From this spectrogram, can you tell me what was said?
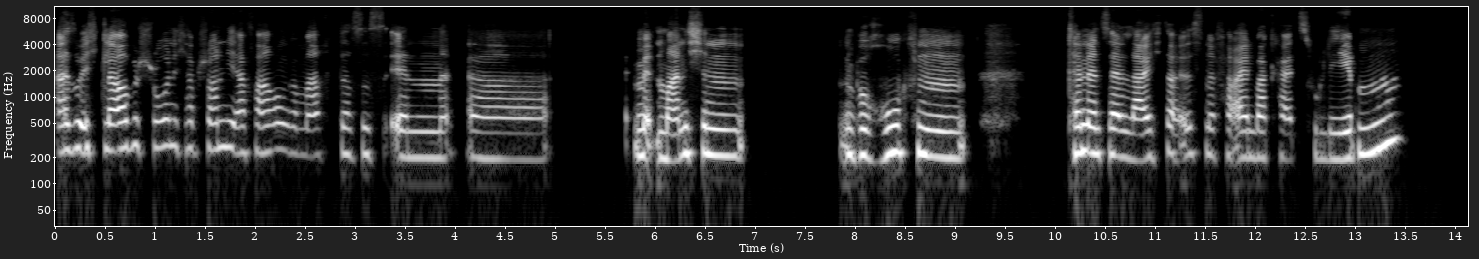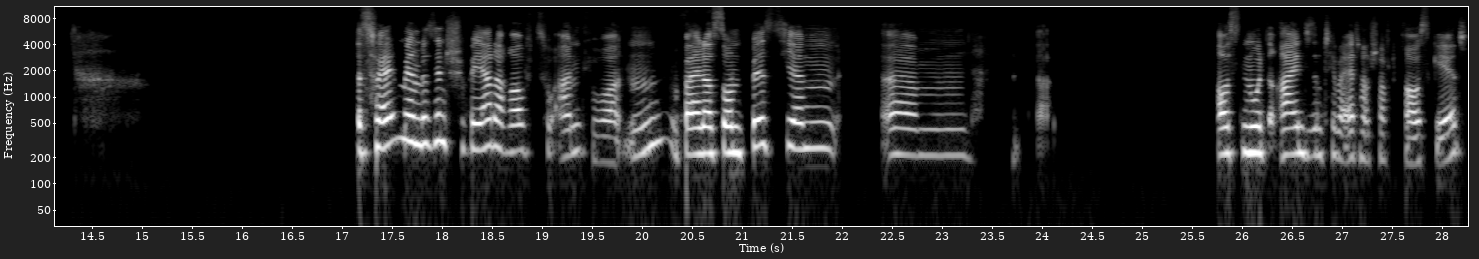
also ich glaube schon, ich habe schon die Erfahrung gemacht, dass es in äh, mit manchen Berufen tendenziell leichter ist, eine Vereinbarkeit zu leben. Es fällt mir ein bisschen schwer, darauf zu antworten, weil das so ein bisschen ähm, aus nur rein diesem Thema Elternschaft rausgeht.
